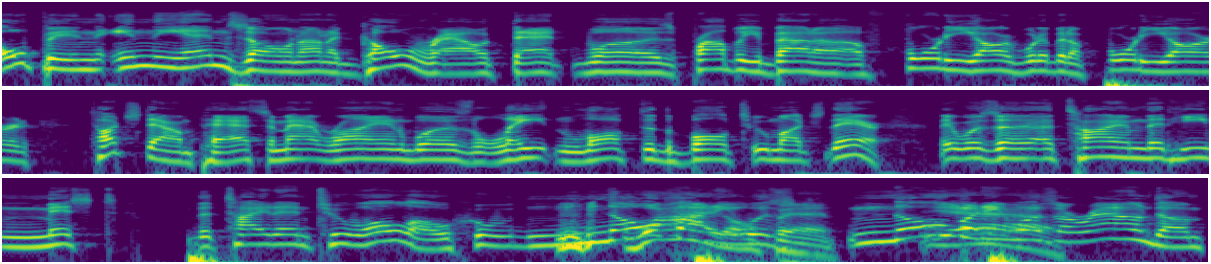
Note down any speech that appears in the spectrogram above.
open in the end zone on a go route that was probably about a 40 yard, would have been a 40 yard touchdown pass. And Matt Ryan was late and lofted the ball too much there. There was a, a time that he missed the tight end Toilolo, who nobody was nobody Yeah. was around him.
